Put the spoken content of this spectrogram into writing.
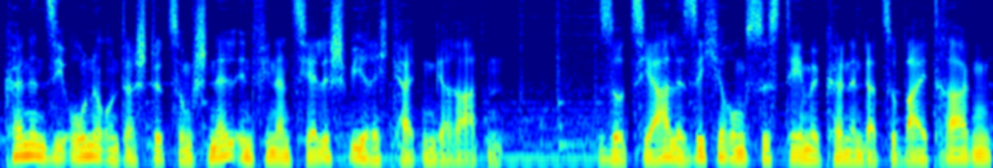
können sie ohne Unterstützung schnell in finanzielle Schwierigkeiten geraten. Soziale Sicherungssysteme können dazu beitragen,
